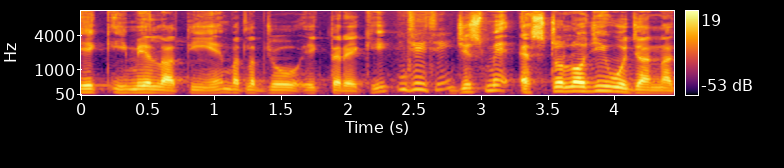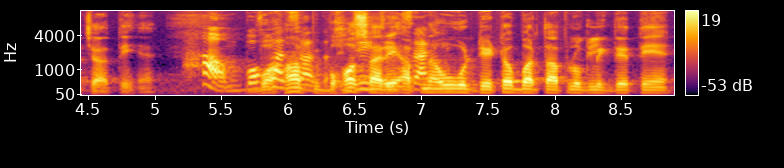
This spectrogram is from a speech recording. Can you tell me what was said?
एक ईमेल आती है मतलब जो एक तरह की जी, जी। जिसमें एस्ट्रोलॉजी वो जानना चाहते हैं। हाँ बहुत वहाँ पे बहुत जी, सारे जी, अपना वो डेट ऑफ़ बर्थ आप लोग लिख देते हैं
